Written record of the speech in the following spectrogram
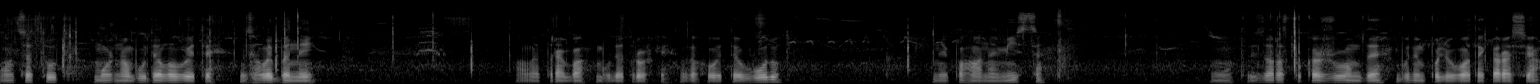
Оце тут можна буде ловити з глибини. Але треба буде трошки заходити в воду. Непогане місце. От, і зараз покажу вам, де будемо полювати карася.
